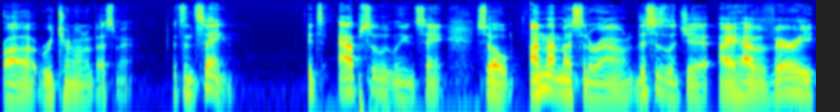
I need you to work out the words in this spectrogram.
uh, return on investment. It's insane. It's absolutely insane. So I'm not messing around. This is legit. I have a very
